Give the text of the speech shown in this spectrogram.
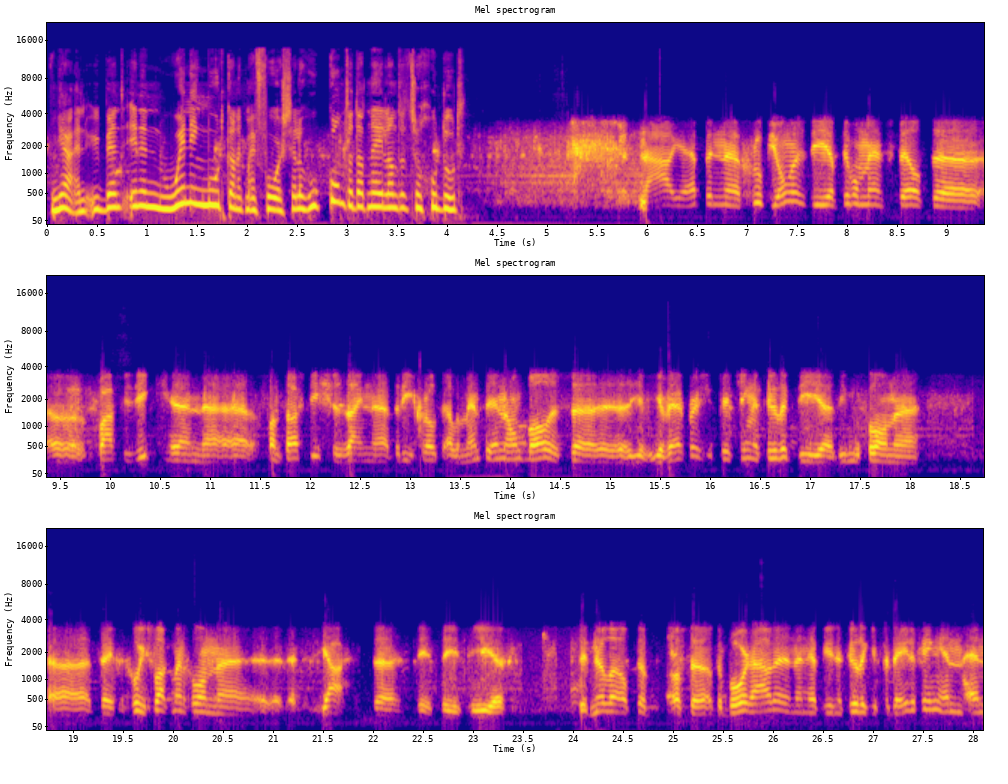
Ja, en u bent in een winning mood kan ik mij voorstellen. Hoe komt het dat Nederland het zo goed doet? Nou, je hebt een uh, groep jongens die op dit moment speelt uh, qua fysiek en fantastisch. Er zijn drie grote elementen in handbal. Dus je, je, werpers, je pitching natuurlijk, die, die moet gewoon tegen goede slagmen gewoon, ja, de, die, die, die, de nullen op de, op, de, op de board houden. En dan heb je natuurlijk je verdediging en, en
